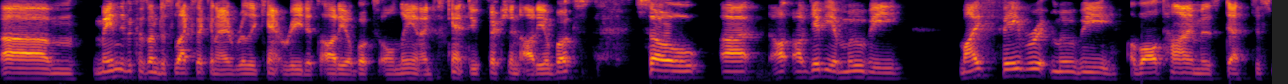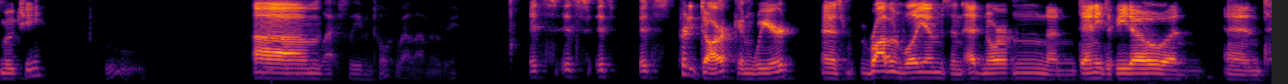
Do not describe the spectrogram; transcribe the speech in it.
um, mainly because I'm dyslexic and I really can't read. It's audiobooks only, and I just can't do fiction audiobooks. So uh, I'll, I'll give you a movie. My favorite movie of all time is Death to Smoochy. Ooh. Um, we'll actually even talk about that movie. it's it's it's it's pretty dark and weird, and it's Robin Williams and Ed Norton and Danny DeVito and and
